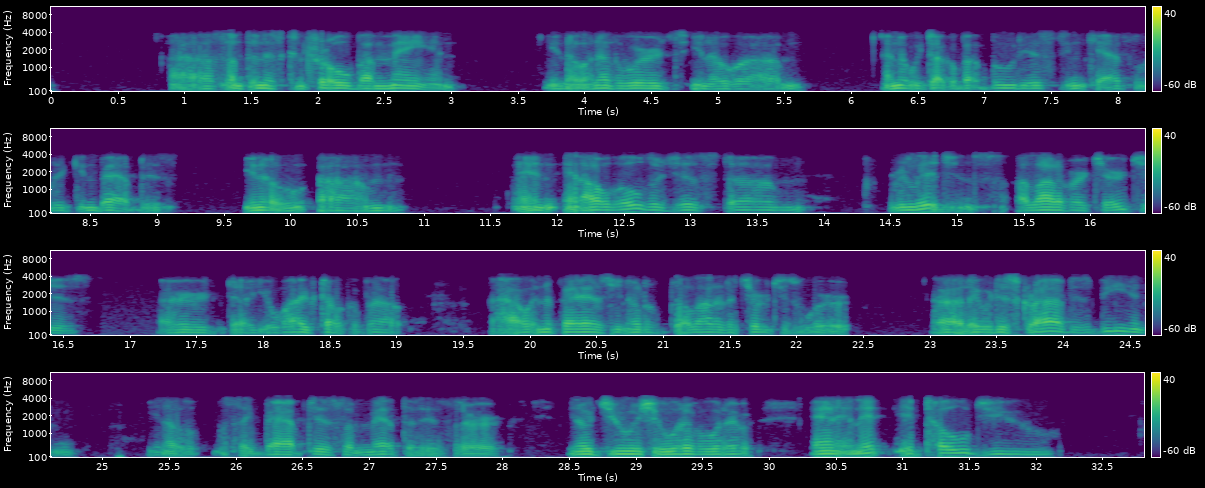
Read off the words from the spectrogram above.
uh, something that's controlled by man. You know, in other words, you know, um, I know we talk about Buddhist and Catholic and Baptist. You know, um, and and all those are just um, religions. A lot of our churches. I heard uh, your wife talk about how in the past, you know, the, a lot of the churches were uh, they were described as being, you know, let's say Baptist or Methodist or you know Jewish or whatever, whatever and and it it told you,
